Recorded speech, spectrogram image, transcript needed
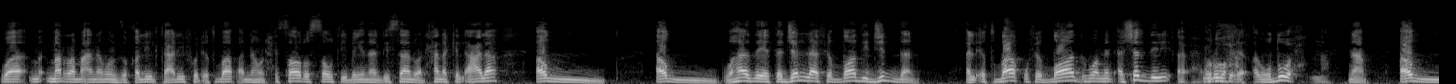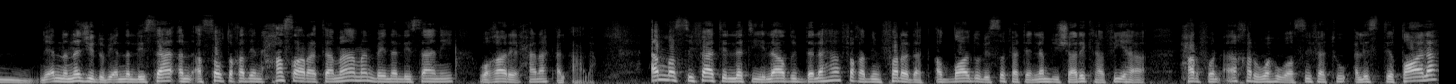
ومر معنا منذ قليل تعريف الإطباق أنه انحصار الصوت بين اللسان والحنك الأعلى أض أض وهذا يتجلى في الضاد جدا الإطباق في الضاد هو من أشد حروف. وضوح نعم. نعم أض لأن نجد بأن اللسان أن الصوت قد انحصر تماما بين اللسان وغار الحنك الأعلى أما الصفات التي لا ضد لها فقد انفردت الضاد بصفة لم يشاركها فيها حرف آخر وهو صفة الاستطالة.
